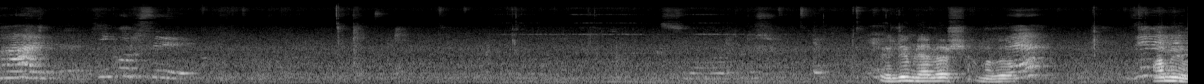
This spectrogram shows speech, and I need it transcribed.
ভাই কি করছে ঢালস আমাকে হ্যাঁ আমিও।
